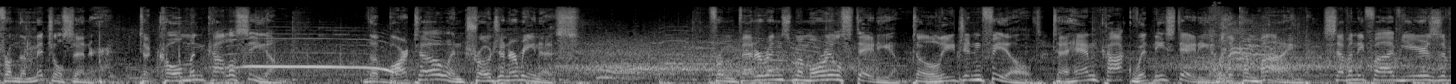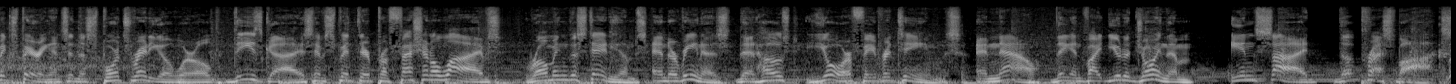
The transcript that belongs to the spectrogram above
From the Mitchell Center to Coleman Coliseum, the Bartow and Trojan Arenas. From Veterans Memorial Stadium to Legion Field to Hancock Whitney Stadium, with a combined 75 years of experience in the sports radio world, these guys have spent their professional lives roaming the stadiums and arenas that host your favorite teams. And now they invite you to join them inside the press box.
